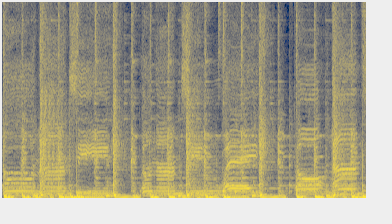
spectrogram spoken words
Tonantzin, Tonantzin, wey, Tonantzin.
